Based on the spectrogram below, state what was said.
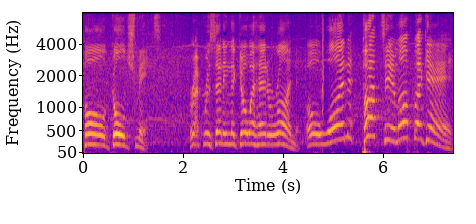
Paul Goldschmidt. Representing the go-ahead run. 0-1. Popped him up again.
